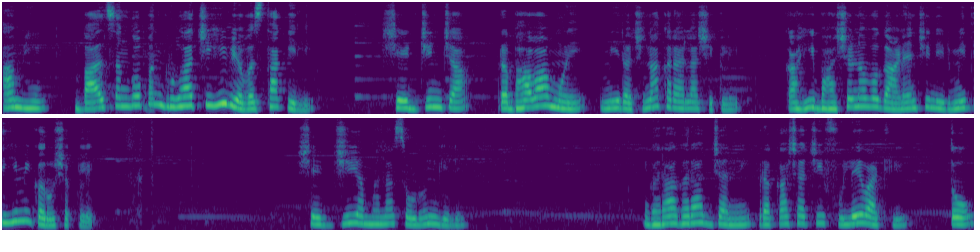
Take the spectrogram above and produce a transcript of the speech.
आम्ही बालसंगोपन गृहाचीही व्यवस्था केली. शेटजींच्या प्रभावामुळे मी रचना करायला शिकले. काही भाषणं व गाण्यांची निर्मितीही मी करू शकले. शेटजी आम्हाला सोडून गेले. घराघरात ज्यांनी प्रकाशाची फुले वाटली तो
